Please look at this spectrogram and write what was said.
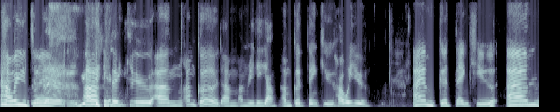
How are you doing? Ah, thank you. Um, I'm good. I'm I'm really yeah, I'm good, thank you. How are you? I am good, thank you. Um,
